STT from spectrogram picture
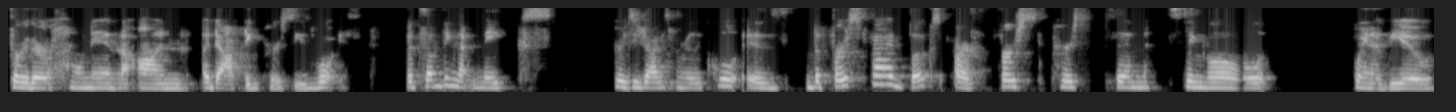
further hone in on adapting Percy's voice. But something that makes Percy Jackson really cool is the first five books are first person, single point of view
